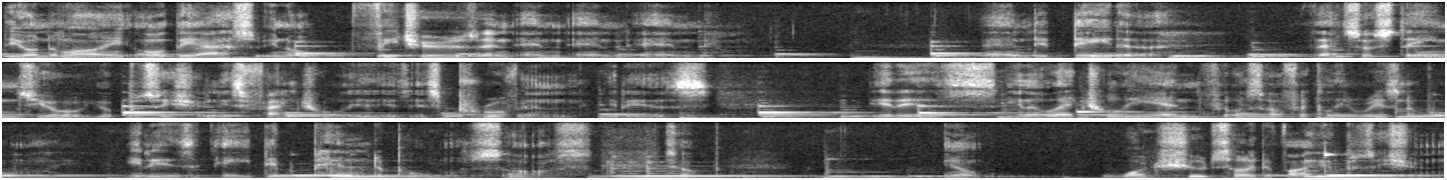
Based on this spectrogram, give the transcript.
the underlying or the as you know features and and and and and the data that sustains your your position is factual. It is, proven. It is it is intellectually and philosophically reasonable. It is a dependable source. So, you know, what should solidify your position?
